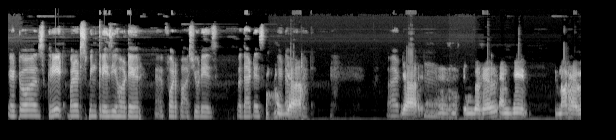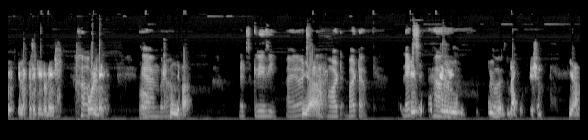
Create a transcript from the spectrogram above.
It was great, but it's been crazy hot here uh, for the past few days. But that is it Yeah. about it. But Yeah, Hmm. spring was here, and we did not have electricity today, whole day. damn, bro, Yeah, that's crazy. I know it's Yeah. uh, hot, but uh, let's. It- huh, still we still Go on. with black station. Yeah,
